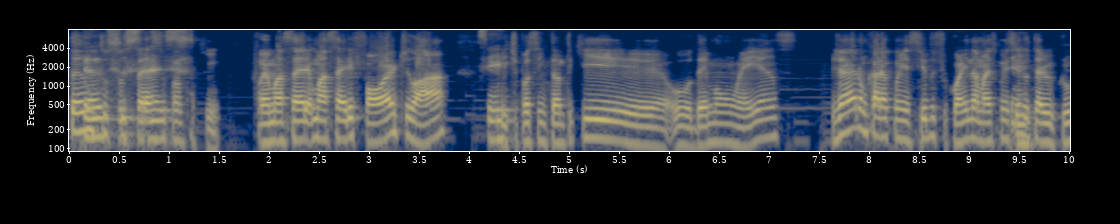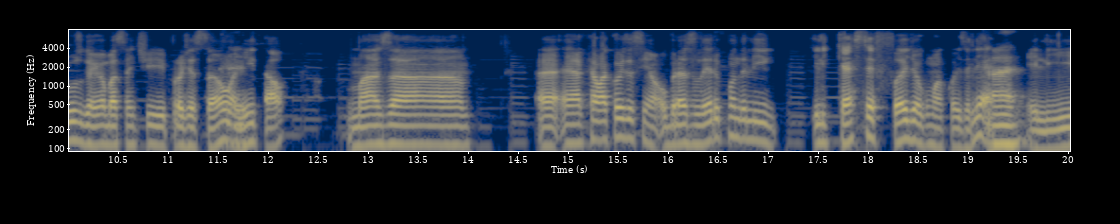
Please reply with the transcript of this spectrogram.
tanto, Tanto sucesso, sucesso. quanto aqui. Foi uma série, uma série forte lá. E, Sim. tipo assim, tanto que o Damon Wayans já era um cara conhecido, ficou ainda mais conhecido. Sim. O Terry Crews ganhou bastante projeção Sim. ali e tal. Mas a. é, é aquela coisa assim, ó. O brasileiro, quando ele, ele quer ser fã de alguma coisa, ele é. Ah, Ele,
